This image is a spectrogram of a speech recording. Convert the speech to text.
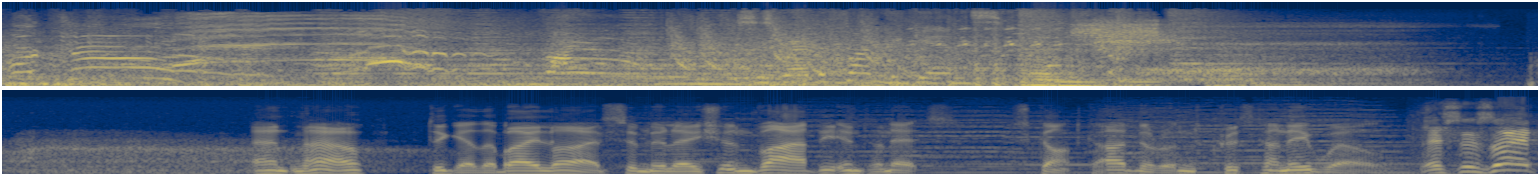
R2! This is where the fun begins. And now, together by live simulation via the internet, Scott Gardner and Chris Honeywell. This is it!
